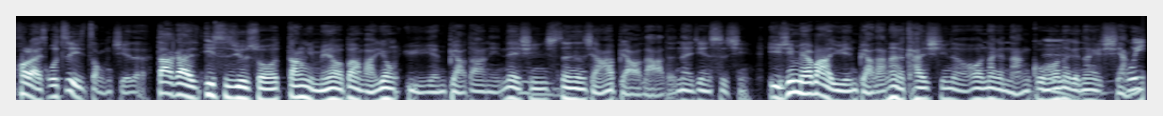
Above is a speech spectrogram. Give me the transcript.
后来我自己总结的大概意思就是说，当你没有办法用语言表达你内心真正想要表达的那件事情，已经没有办法语言表达那个开心了，或那个难过，或那个那个想念，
